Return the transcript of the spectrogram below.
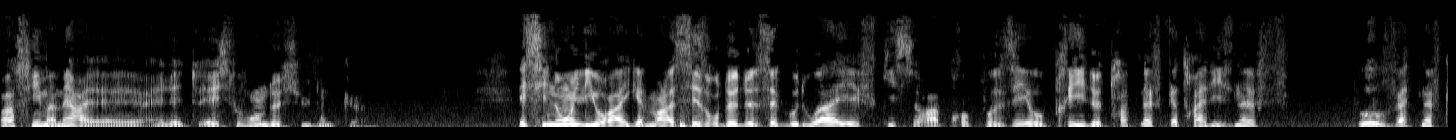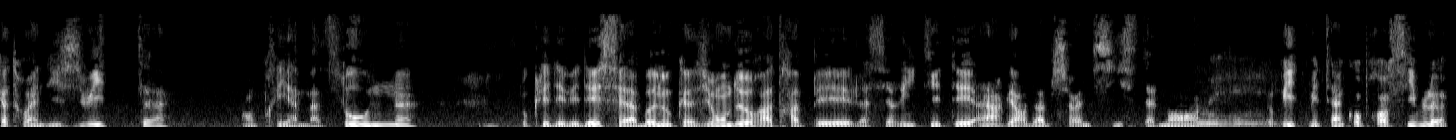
Ah si, ma mère, elle, elle est, elle est souvent dessus, donc... euh. Et sinon, il y aura également la saison 2 de The Good Wife qui sera proposée au prix de 39,99 ou 29,98 en prix Amazon. Donc les DVD, c'est la bonne occasion de rattraper la série qui était regardable sur M6 tellement Ouais. le rythme était incompréhensible,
